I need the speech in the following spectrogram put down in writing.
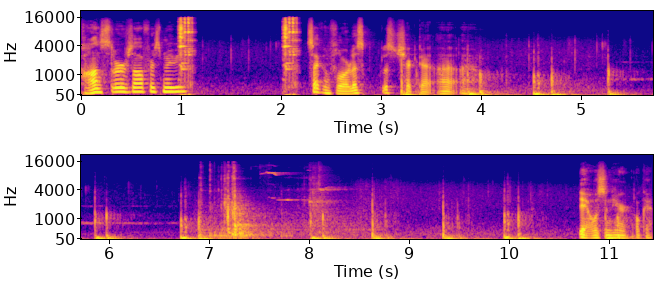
Consular's office, maybe? Second floor. Let's let's check that. Uh, uh. Was in here. Okay.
